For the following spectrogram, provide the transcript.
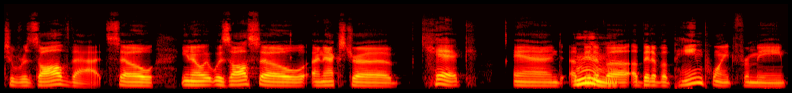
to resolve that. So, you know, it was also an extra kick and a mm. bit of hmm. a, a bit of a pain point for me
